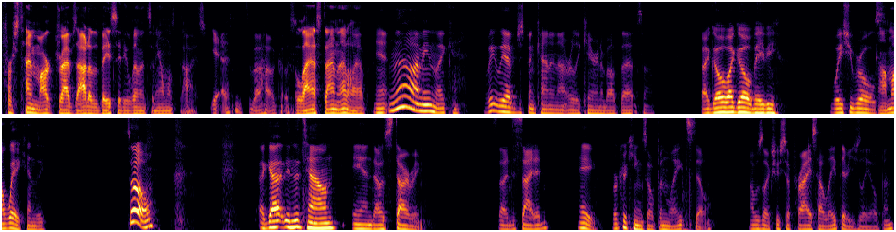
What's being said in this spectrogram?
First time Mark drives out of the Bay City limits and he almost dies. Yeah, that's about how it goes. The last time that'll happen. Yeah, no, I mean, like, lately I've just been kind of not really caring about that. So if I go, I go, baby. The way she rolls. On my way, Kenzie. So I got into town and I was starving. So I decided, hey, Burger King's open late still. I was actually surprised how late they're usually open.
